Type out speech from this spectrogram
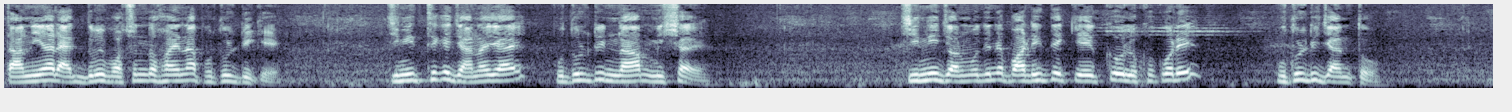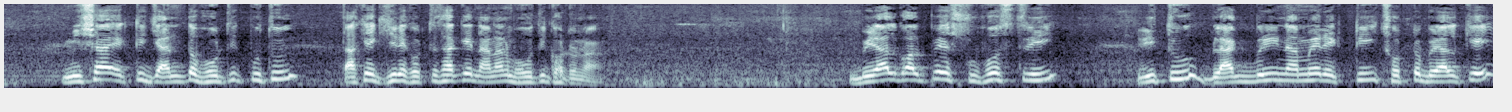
তানিয়ার একদমই পছন্দ হয় না পুতুলটিকে। চিনির থেকে জানা যায় পুতুলটির নাম মিশায়। চিনি জন্মদিনে পার্টিতে কেউ কেউ লক্ষ্য করে পুতুলটি জ্যান্ত। মিশা একটি জ্যান্ত ভৌতিক পুতুল, তাকে ঘিরে ঘটতে থাকে নানান ভৌতিক ঘটনা। বিড়াল গল্পে শুভ স্ত্রী ঋতু ব্ল্যাকবেরি নামের একটি ছোট্ট বিড়ালকে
